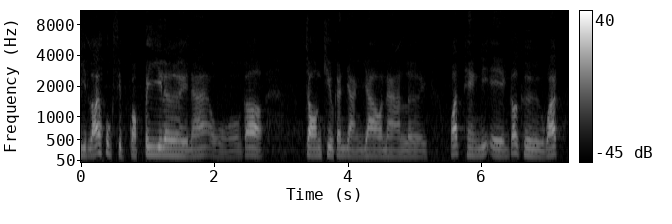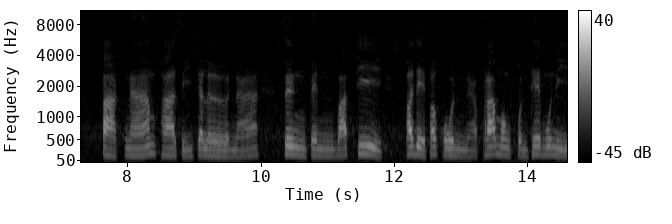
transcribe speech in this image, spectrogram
460 กว่าปีเลยนะ โอ้โห ก็จองคิวกันอย่างยาวนานเลย วัดแห่งนี้เองก็คือวัดปากน้ำภาษีเจริญนะ ซึ่งเป็นวัดที่ พระเดชพระคุณนะพระมงคลเทพมุนี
